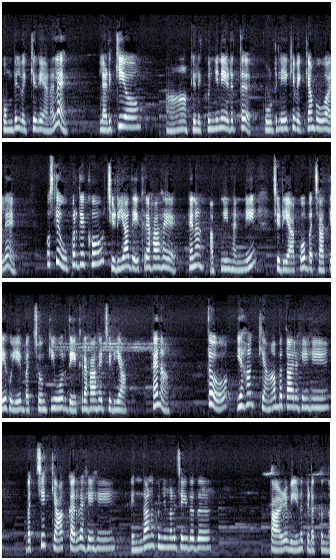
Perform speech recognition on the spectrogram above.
കൊമ്പിൽ വെക്കുകയാണ് അല്ലേ ലടുക്കിയോ ആ കിളിക്കുഞ്ഞിനെ എടുത്ത് കൂട്ടിലേക്ക് വെക്കാൻ പോവാ അല്ലേ उसके ऊपर देखो चिड़िया देख रहा है है ना अपनी नन्ही चिड़िया को बचाते हुए बच्चों की ओर देख रहा है चिड़िया है ना तो यहाँ क्या बता रहे हैं ബച്ചെ ക്യാ കർ രഹേ ഹേ എന്താണ് കുഞ്ഞുങ്ങൾ ചെയ്തത് താഴെ വീണ് കിടക്കുന്ന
